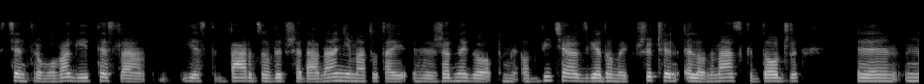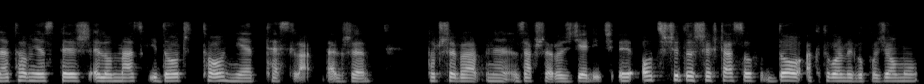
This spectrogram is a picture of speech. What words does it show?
w centrum uwagi. Tesla jest bardzo wyprzedana, nie ma tutaj y, żadnego odbicia z wiadomych przyczyn. Elon Musk, Dodge, natomiast też Elon Musk i Dodge to nie Tesla, także to trzeba y, zawsze rozdzielić. Y, od szczytu czasów do aktualnego poziomu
